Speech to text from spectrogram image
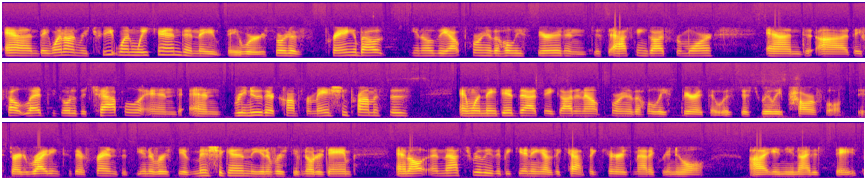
and they went on retreat one weekend, and they they were sort of praying about you know the outpouring of the Holy Spirit and just asking God for more and uh, they felt led to go to the chapel and and renew their confirmation promises. And when they did that, they got an outpouring of the Holy Spirit that was just really powerful. They started writing to their friends at the University of Michigan, the University of Notre Dame, and all, and that's really the beginning of the Catholic charismatic renewal uh, in the United States.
